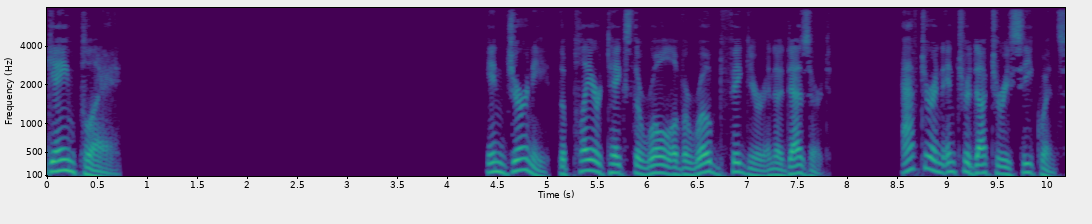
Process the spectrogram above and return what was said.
Gameplay In Journey, the player takes the role of a robed figure in a desert. After an introductory sequence,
